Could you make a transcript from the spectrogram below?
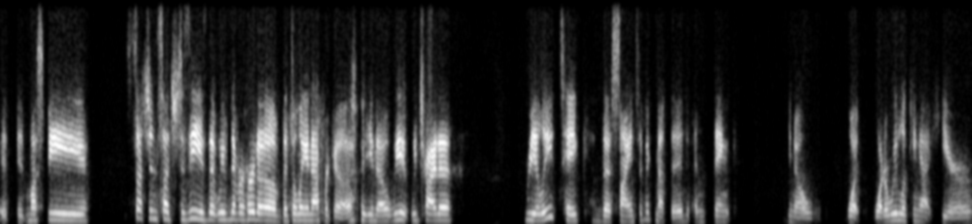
it, it must be such and such disease that we've never heard of that's only in Africa. you know, we, we try to really take the scientific method and think, you know, what what are we looking at here?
